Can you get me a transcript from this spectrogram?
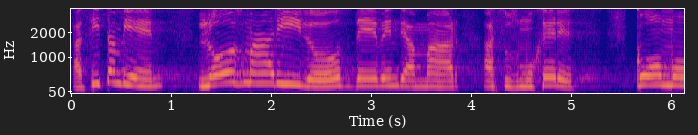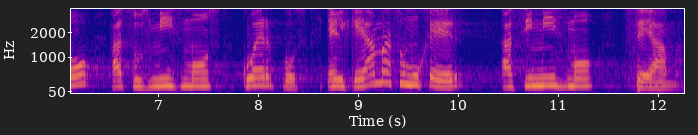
Así también los maridos deben de amar a sus mujeres como a sus mismos cuerpos. El que ama a su mujer, a sí mismo se ama.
